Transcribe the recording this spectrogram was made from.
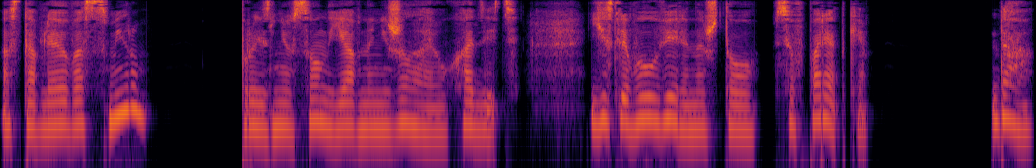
оставляю вас с миром», — произнес он, явно не желая уходить, «если вы уверены, что все в порядке». «Да,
